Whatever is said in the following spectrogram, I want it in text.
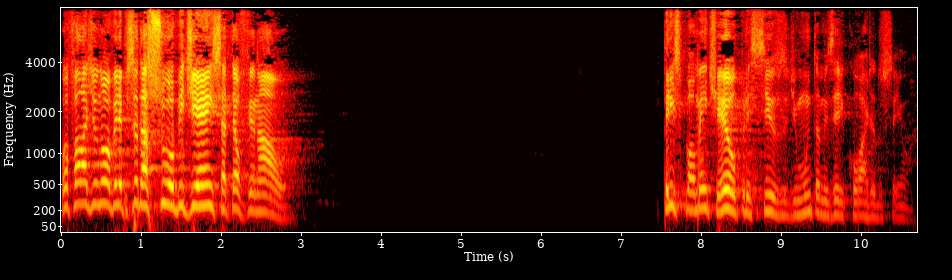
Vou falar de novo, ele precisa da sua obediência até o final. Principalmente eu preciso de muita misericórdia do Senhor.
